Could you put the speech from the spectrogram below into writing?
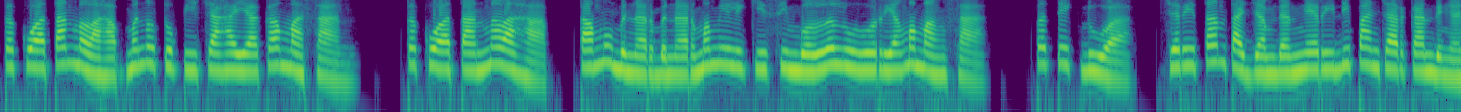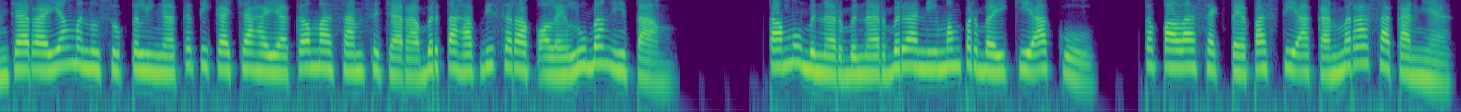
Kekuatan melahap menutupi cahaya keemasan. Kekuatan melahap, kamu benar-benar memiliki simbol leluhur yang memangsa. Petik 2. Jeritan tajam dan ngeri dipancarkan dengan cara yang menusuk telinga ketika cahaya keemasan secara bertahap diserap oleh lubang hitam. Kamu benar-benar berani memperbaiki aku. Kepala sekte pasti akan merasakannya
